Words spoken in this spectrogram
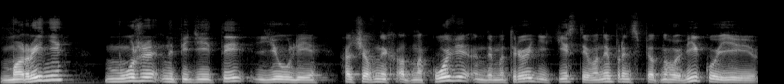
Марині, може не підійти Юлії. Хоча в них однакові ендометріоїдні кісти, вони, в принципі, одного віку і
